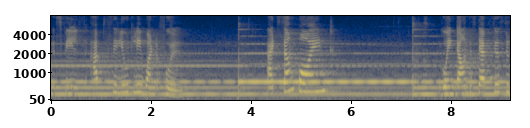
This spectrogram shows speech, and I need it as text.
This feels absolutely wonderful. At some point, going down the steps used to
